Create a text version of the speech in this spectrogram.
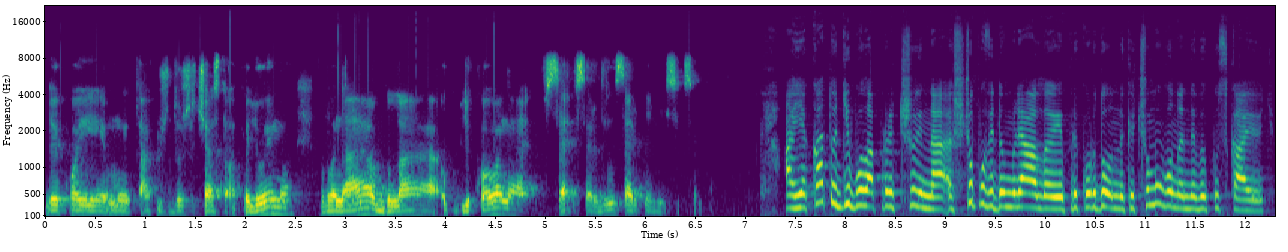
до якої ми також дуже часто апелюємо, вона була опублікована в в середині серпня місяця. А яка тоді була причина? Що повідомляли прикордонники? Чому вони не випускають?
